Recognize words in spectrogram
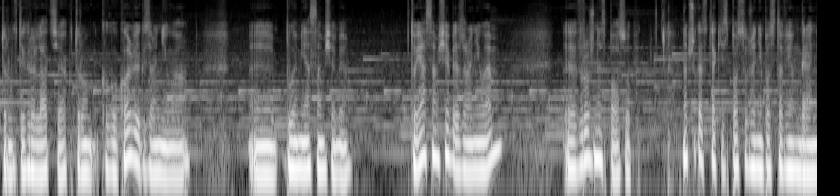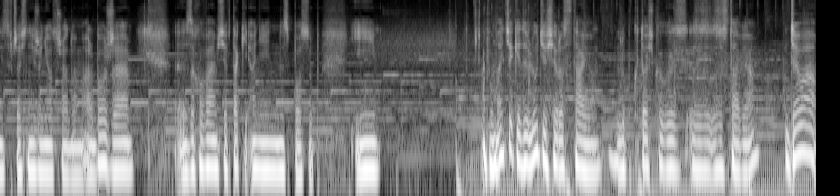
którą w tych relacjach, którą kogokolwiek zraniła, e, byłem ja sam siebie. To ja sam siebie zraniłem e, w różny sposób. Na przykład w taki sposób, że nie postawiłem granic wcześniej, że nie odszedłem, albo że e, zachowałem się w taki, a nie inny sposób. I w momencie, kiedy ludzie się rozstają lub ktoś kogoś zostawia, działa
